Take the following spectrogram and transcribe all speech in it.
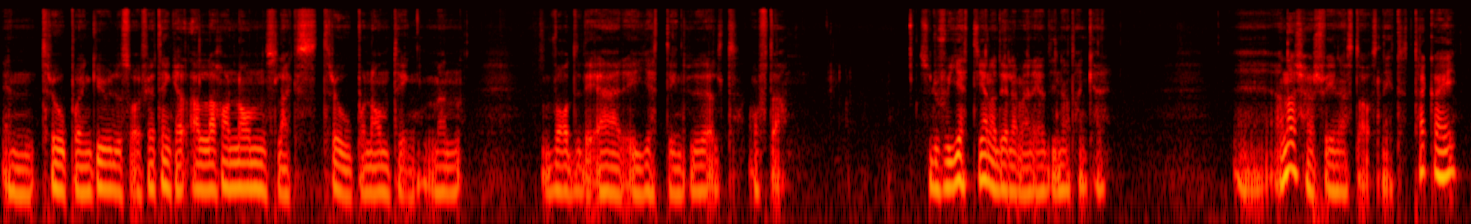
en tro på en gud och så. För jag tänker att alla har någon slags tro på någonting. Men vad det är är jätteindividuellt ofta. Så du får jättegärna dela med dig av dina tankar. Eh, annars hörs vi i nästa avsnitt. Tack och hej!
